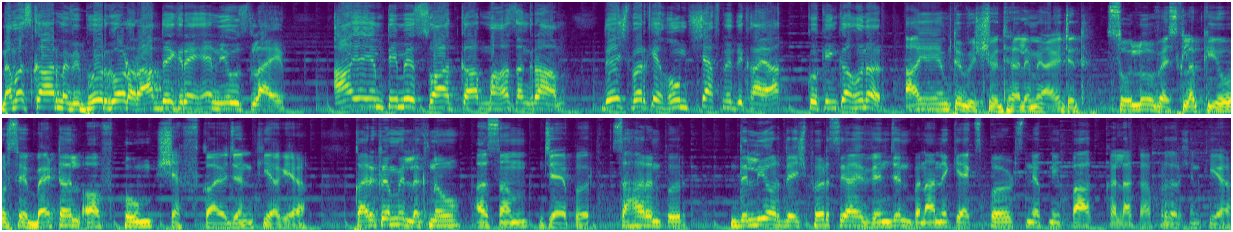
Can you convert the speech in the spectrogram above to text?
नमस्कार, मैं विभोर गौड़ और आप देख रहे हैं न्यूज़ लाइव आईआईएमटी में स्वाद का महासंग्राम। देश भर के होम शेफ ने दिखाया कुकिंग का हुनर। आईआईएमटी विश्वविद्यालय में आयोजित सोलो वेस्ट क्लब की ओर से बैटल ऑफ़ होम शेफ का आयोजन किया गया। कार्यक्रम में लखनऊ, असम, जयपुर, सहारनपुर दिल्ली और देश भर से आए व्यंजन बनाने के एक्सपर्ट्स ने अपनी पाक कला का प्रदर्शन किया।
